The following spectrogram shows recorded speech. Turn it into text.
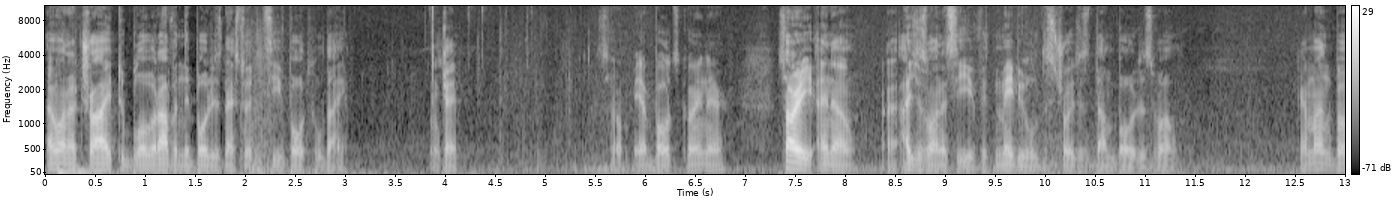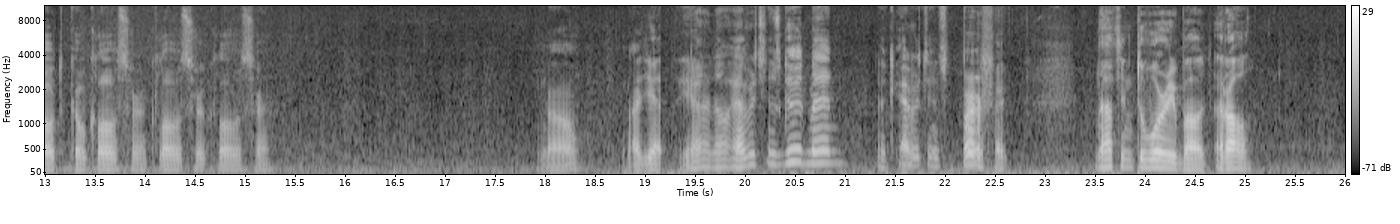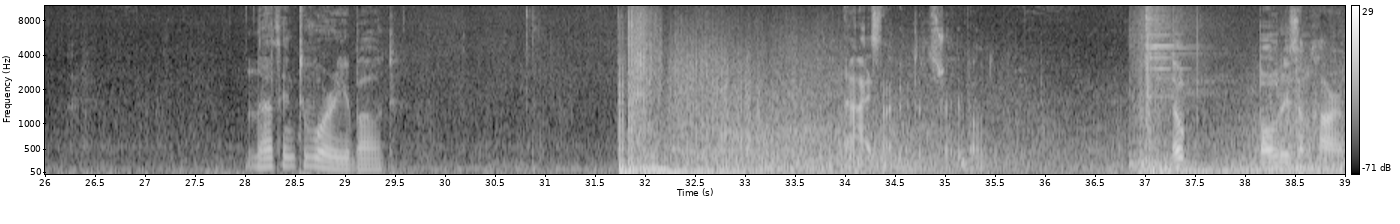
I wanna try to blow it up when the boat is next to it and see if boat will die. Okay. So, yeah, boat's going there. Sorry, I know. I- I just wanna see if it maybe will destroy this dumb boat as well. Come on, boat. Go closer, closer, closer. No. Not yet. Yeah, no, everything's good, man. Like, everything's perfect. Nothing to worry about at all. Nothing to worry about. Nah, it's not going to destroy the boat. Nope. Boat is unharmed.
